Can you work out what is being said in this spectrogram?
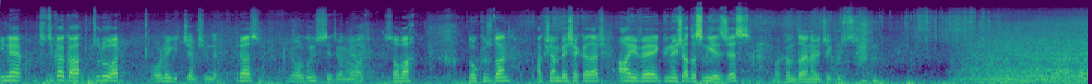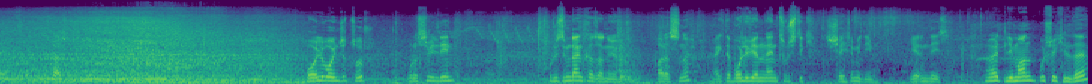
Yine Titicaca turu var. Oraya gideceğim şimdi. Biraz yorgun hissediyorum ya. Sabah 9'dan akşam 5'e kadar Ay ve Güneş Adası'nı gezeceğiz. Bakalım dayanabilecek miyiz? Boylu boyunca tur. Burası bildiğin turizmden kazanıyor parasını. Belki de Bolivya'nın en turistik şehri mi diyeyim? Yerindeyiz. Evet liman bu şekilde.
